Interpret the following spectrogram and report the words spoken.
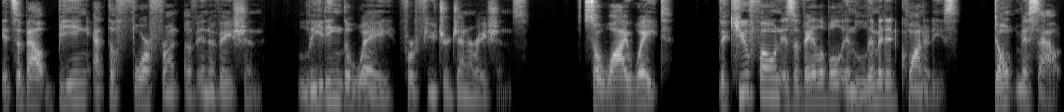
It's about being at the forefront of innovation, leading the way for future generations. So why wait? The QPhone is available in limited quantities. Don't miss out.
